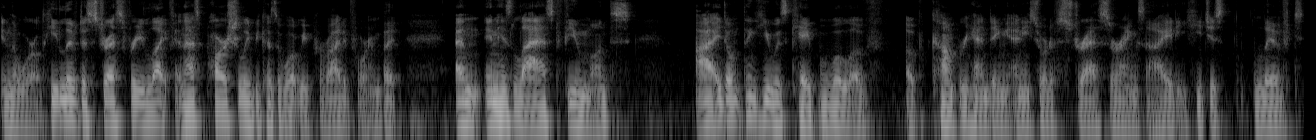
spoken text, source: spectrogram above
in the world. He lived a stress-free life, and that's partially because of what we provided for him, but and in his last few months, I don't think he was capable of of comprehending any sort of stress or anxiety. He just lived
